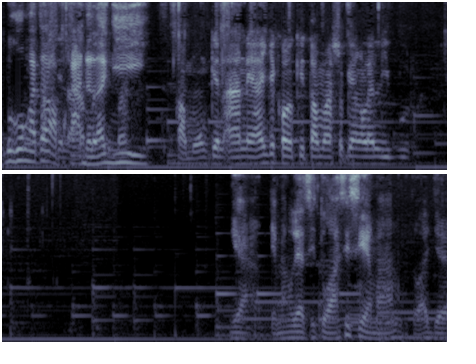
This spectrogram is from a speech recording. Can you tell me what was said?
gue nggak tahu apakah ada lagi. Gak mungkin aneh aja kalau kita masuk yang lain libur. Ya emang lihat situasi sih emang itu aja.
